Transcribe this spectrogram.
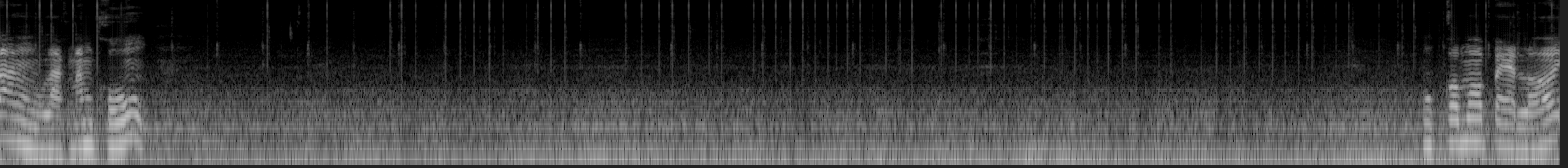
ตั้งหลักน้ำโค้งหกกมแปดร้อย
